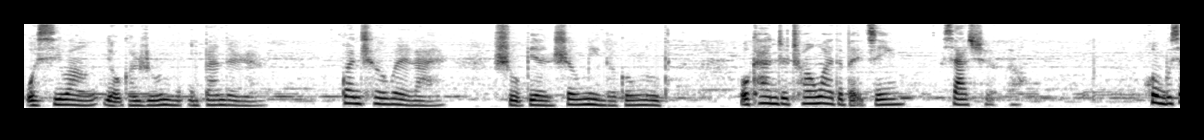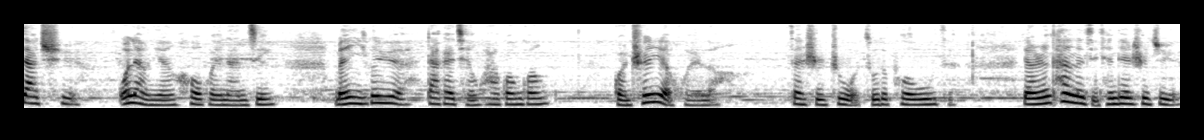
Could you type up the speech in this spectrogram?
我希望有个如你一般的人，贯彻未来，数遍生命的公路。我看着窗外的北京，下雪了，混不下去。我两年后回南京，没一个月，大概钱花光光。管春也回了，暂时住我租的破屋子。两人看了几天电视剧，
